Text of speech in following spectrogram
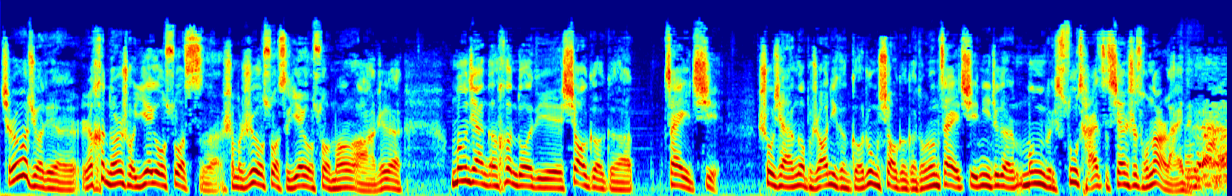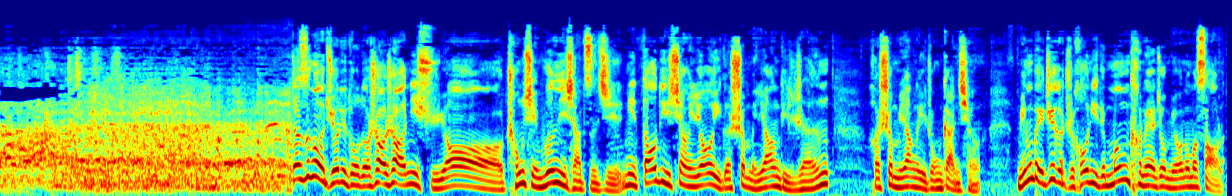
其实我觉得，人很多人说夜有所思，什么日有所思夜有所梦啊。这个梦见跟很多的小哥哥在一起，首先我不知道你跟各种小哥哥都能在一起，你这个梦的素材是现实从哪儿来的？但是我觉得多多少少你需要重新问一下自己，你到底想要一个什么样的人？和什么样的一种感情？明白这个之后，你的梦可能也就没有那么骚了。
